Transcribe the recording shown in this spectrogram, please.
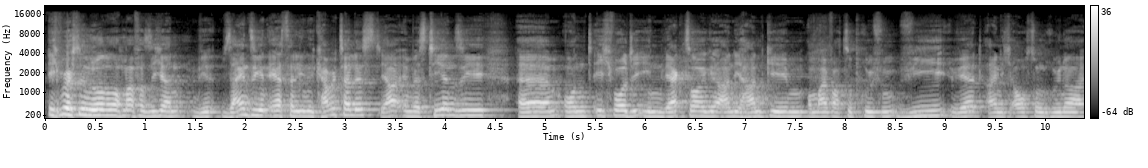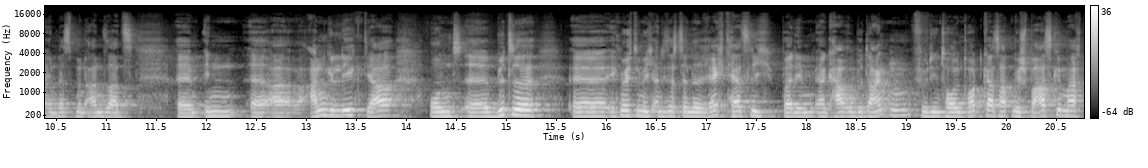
Ich möchte nur noch mal versichern, wir, seien Sie in erster Linie Kapitalist, ja, investieren Sie. Ähm, und ich wollte Ihnen Werkzeuge an die Hand geben, um einfach zu prüfen, wie wird eigentlich auch so ein grüner Investmentansatz ähm, in, äh, angelegt. Ja. Und äh, bitte, äh, ich möchte mich an dieser Stelle recht herzlich bei dem Herrn Caro bedanken für den tollen Podcast. Hat mir Spaß gemacht.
